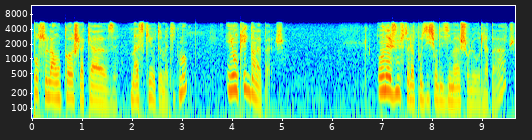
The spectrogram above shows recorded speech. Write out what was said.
Pour cela, on coche la case Masquer automatiquement et on clique dans la page. On ajuste la position des images sur le haut de la page.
